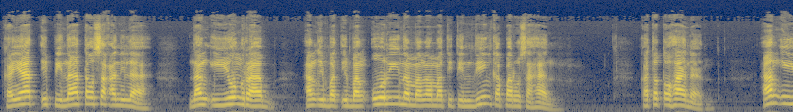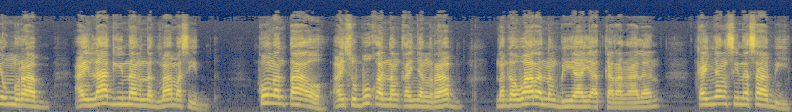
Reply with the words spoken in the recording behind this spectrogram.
Kaya't ipinataw sa kanila ng iyong Rab ang iba't ibang uri ng mga matitinding kaparusahan. Katotohanan, ang iyong Rab ay lagi nang nagmamasid. Kung ang tao ay subukan ng kanyang Rab, nagawaran ng biyaya at karangalan, kanyang sinasabi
